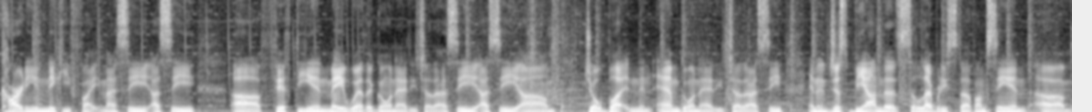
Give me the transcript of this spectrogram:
Cardi and Nicki fighting. I see I see uh, 50 and Mayweather going at each other. I see I see um, Joe Budden and M going at each other. I see and then just beyond the celebrity stuff, I'm seeing um,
